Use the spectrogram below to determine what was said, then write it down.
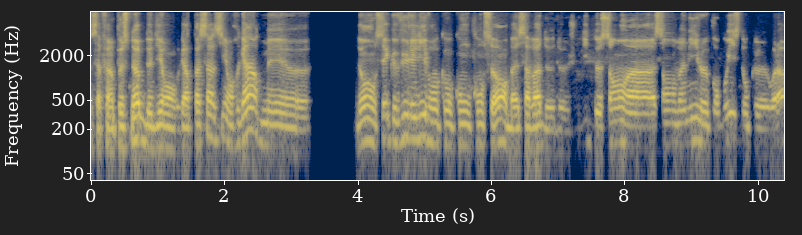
ça fait un peu snob de dire on regarde pas ça. Si, on regarde, mais. Euh, non, on sait que vu les livres qu'on sort, ben, ça va de, je vous dis, 200 à 120 000 pour Bouis. Donc euh, voilà.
